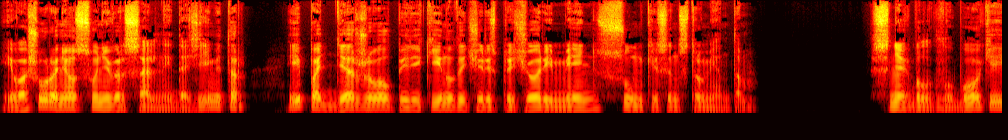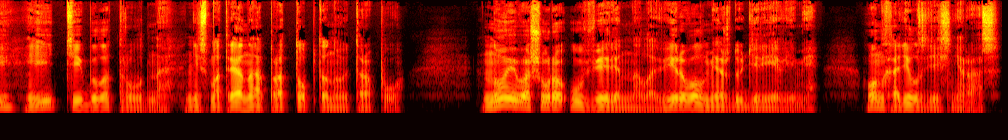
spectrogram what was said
Ивашура нес универсальный дозиметр — и поддерживал перекинутый через плечо ремень сумки с инструментом. Снег был глубокий, и идти было трудно, несмотря на протоптанную тропу. Но Ивашура уверенно лавировал между деревьями. Он ходил здесь не раз.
